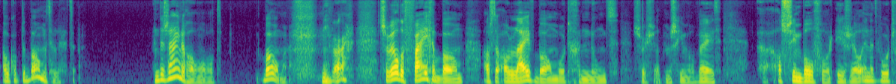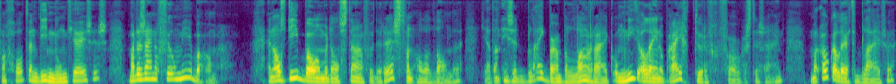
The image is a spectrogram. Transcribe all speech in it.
ook op de bomen te letten. En er zijn nogal wel wat bomen, niet waar? Zowel de vijgenboom als de olijfboom wordt genoemd, zoals je dat misschien wel weet, eh, als symbool voor Israël in het woord van God. En die noemt Jezus. Maar er zijn nog veel meer bomen. En als die bomen dan staan voor de rest van alle landen, ja, dan is het blijkbaar belangrijk om niet alleen op eigen turf gefocust te zijn, maar ook alert te blijven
